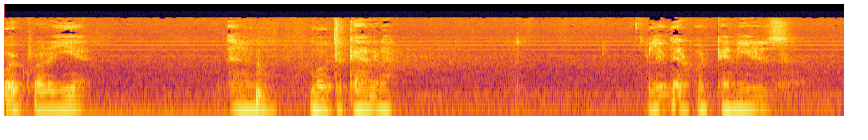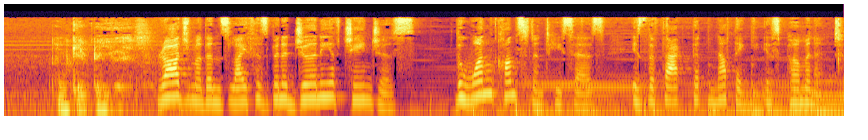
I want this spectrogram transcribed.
Worked for a year, then moved to Canada. I lived there for ten years and came to US. Raj Madan's life has been a journey of changes. The one constant, he says, is the fact that nothing is permanent.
